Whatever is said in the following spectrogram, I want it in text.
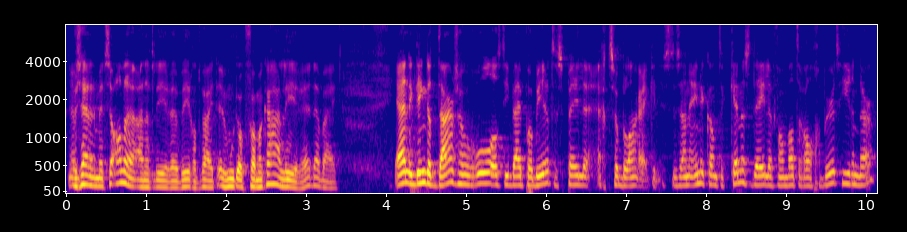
Ja. We zijn er met z'n allen aan het leren wereldwijd. En we moeten ook van elkaar leren hè, daarbij. Ja, en ik denk dat daar zo'n rol als die wij proberen te spelen echt zo belangrijk in is. Dus aan de ene kant de kennis delen van wat er al gebeurt hier en daar.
